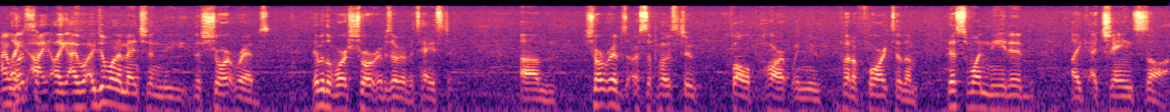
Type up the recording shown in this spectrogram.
I Like was I, like I, I do want to mention the the short ribs. They were the worst short ribs I've ever tasted. Um, short ribs are supposed to fall apart when you put a fork to them. This one needed like a chainsaw.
